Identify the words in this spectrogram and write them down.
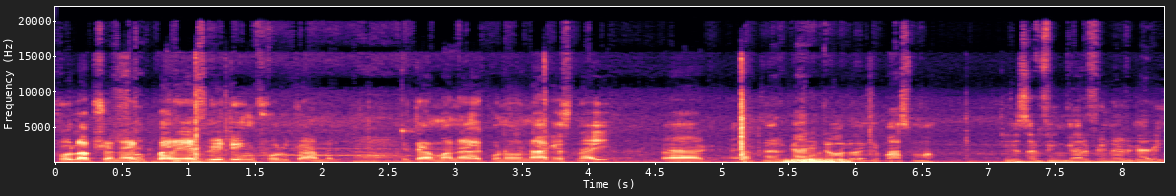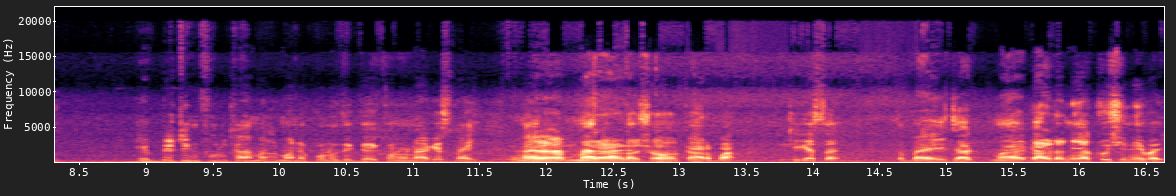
ফুল অপশন একবার। এভরিথিং ফুল কামেল এটা মানে কোনো নাগেস নাই। আপনার গাড়িটা হলো এই যে বাসমা। ঠিক আছে ফিঙ্গার ফিঙ্গারপ্রিন্টের গাড়ি। এভরিথিং ফুল কামেল মানে কোনো দিক দিয়ে কোনো নাগেস নাই। মেরা মেরা সহ কারবা ঠিক আছে? তো ভাই যাক গাড়িটা নিয়ে খুশি নেই ভাই।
